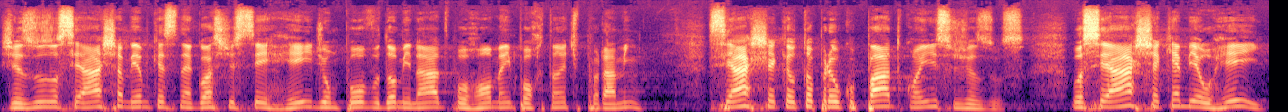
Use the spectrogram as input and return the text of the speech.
Jesus, você acha mesmo que esse negócio de ser rei de um povo dominado por Roma é importante para mim? Você acha que eu estou preocupado com isso, Jesus? Você acha que é meu rei?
